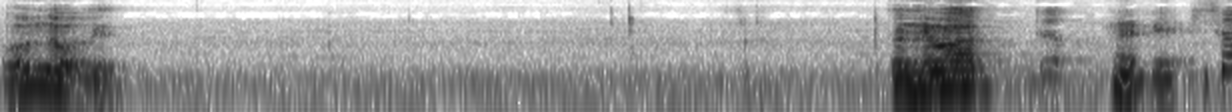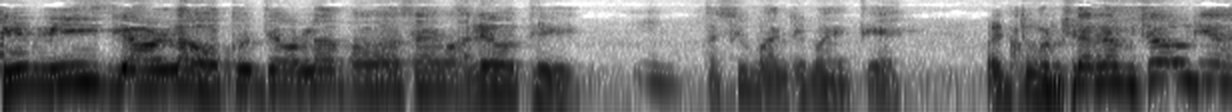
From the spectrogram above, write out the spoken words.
होऊन जाऊ देत धन्यवाद. मी जेवढा होतो तेवढा बाबासाहेब आले होते अशी माझी माहिती आहे. पण आपण तुमच्या त्यांना विचारून घ्या.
